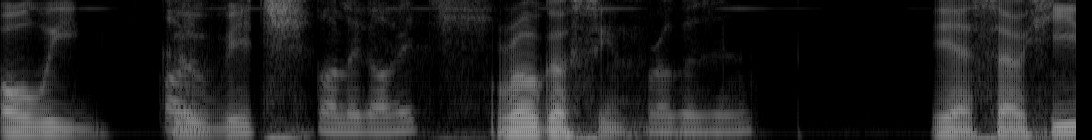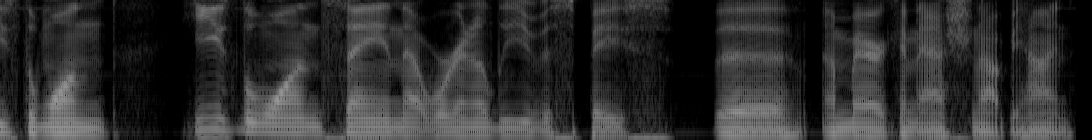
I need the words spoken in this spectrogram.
Olegovich Olegovich. Rogozin. Rogozin. Yeah, so he's the one he's the one saying that we're going to leave a space the American astronaut behind.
